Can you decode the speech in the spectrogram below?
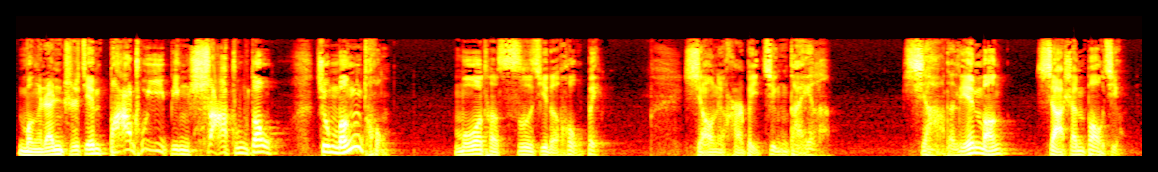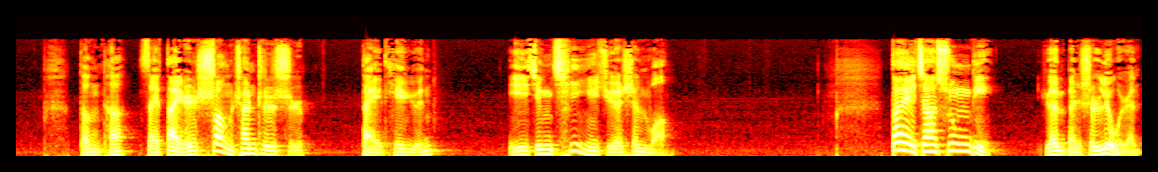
猛然之间拔出一柄杀猪刀，就猛捅摩托司机的后背。小女孩被惊呆了，吓得连忙下山报警。等他在带人上山之时，戴天云已经气绝身亡。戴家兄弟原本是六人，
